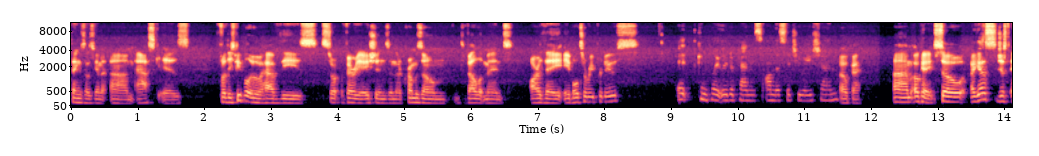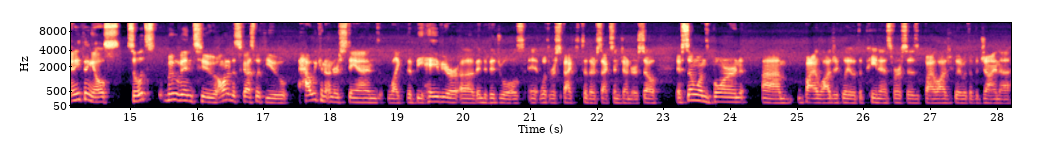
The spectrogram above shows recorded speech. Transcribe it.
things I was going to um, ask is, for these people who have these sort of variations in their chromosome development, are they able to reproduce? It completely depends on the situation. Okay. Um, okay, so I guess just anything else. So let's move into. I want to discuss with you how we can understand like the behavior of individuals with respect to their sex and gender. So if someone's born um, biologically with a penis versus biologically with a vagina,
